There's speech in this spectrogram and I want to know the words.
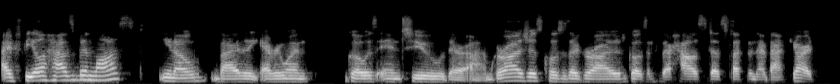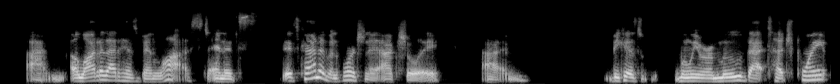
I feel has been lost, you know, by the everyone goes into their um, garages, closes their garage, goes into their house, does stuff in their backyard. Um, a lot of that has been lost, and it's it's kind of unfortunate actually, um, because when we remove that touch point,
